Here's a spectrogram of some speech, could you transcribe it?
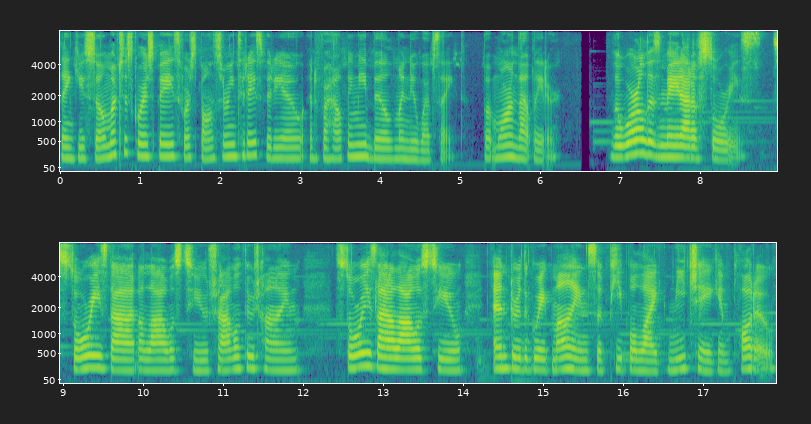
Thank you so much to Squarespace for sponsoring today's video and for helping me build my new website, but more on that later. The world is made out of stories. Stories that allow us to travel through time, stories that allow us to enter the great minds of people like Nietzsche and Plato.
